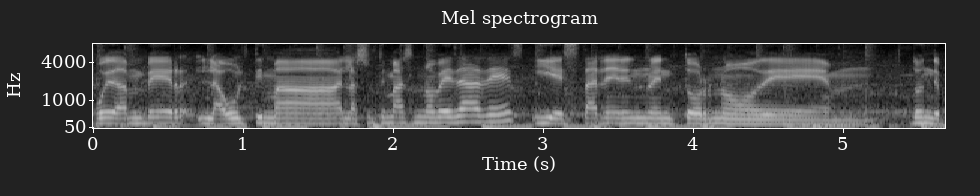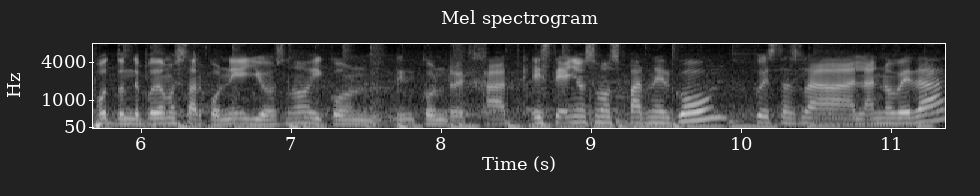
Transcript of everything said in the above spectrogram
puedan ver las últimas novedades y estar en un entorno de, donde, donde podemos estar con ellos ¿no? y con, con, Red Hat. Este año somos Partner Goal, esta es la, la, novedad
